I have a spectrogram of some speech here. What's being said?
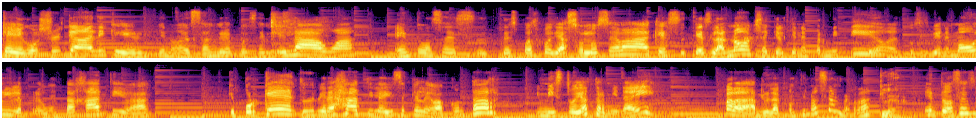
que llegó Shrikani, que llenó de sangre pues el, el, agua, entonces después pues ya solo se va, que es, que es la noche que él tiene permitido, entonces viene Mori y le pregunta a Hati, ¿va? que por qué, entonces viene Hati y le dice que le va a contar y mi historia termina ahí para darle la continuación, ¿verdad? Claro. Entonces,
